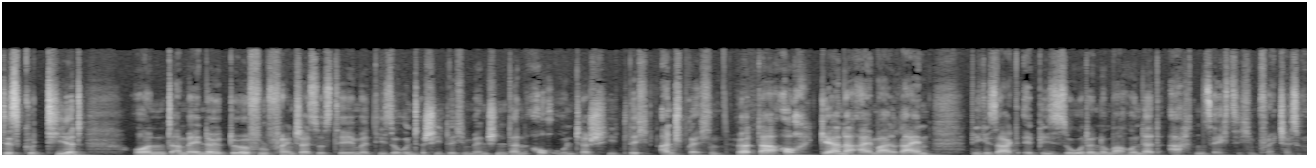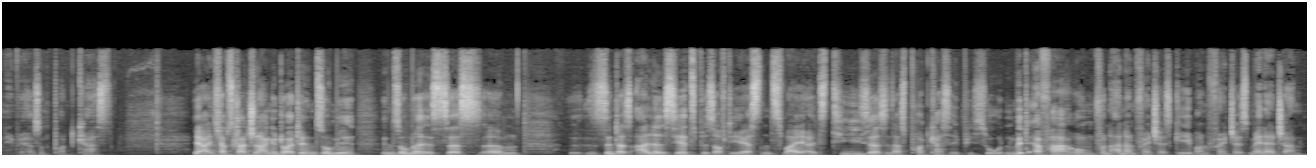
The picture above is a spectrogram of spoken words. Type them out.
diskutiert. Und am Ende dürfen Franchise-Systeme diese unterschiedlichen Menschen dann auch unterschiedlich ansprechen. Hört da auch gerne einmal rein. Wie gesagt, Episode Nummer 168 im Franchise-Universum Podcast. Ja, ich habe es gerade schon angedeutet, in Summe, in Summe ist das ähm, sind das alles jetzt, bis auf die ersten zwei als Teaser, sind das Podcast-Episoden mit Erfahrungen von anderen Franchise-Gebern und Franchise-Managern.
